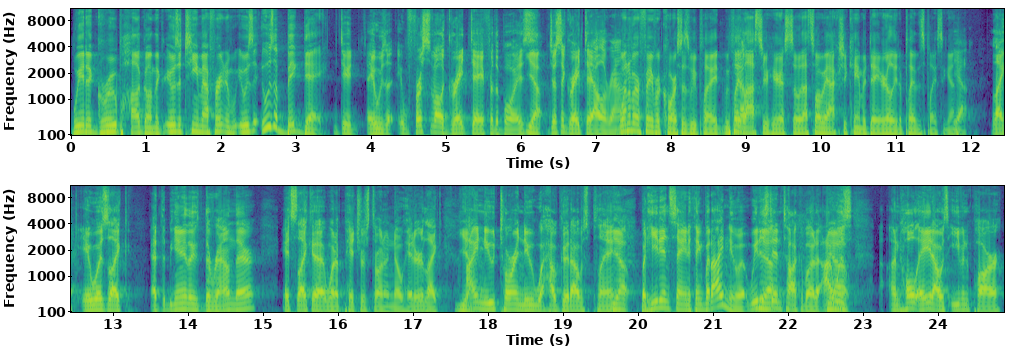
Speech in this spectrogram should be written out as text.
We had a group hug on the. It was a team effort, and it was it was a big day. Dude, it was, a, it- first of all, a great day for the boys. Yeah. Just a great day all around. One of our favorite courses we played. We played Yep. last year here, so that's why we actually came a day early to play this place again. Yeah. Like it was like at the beginning of the, the round there, it's like a, when a pitcher's throwing a no hitter. Like Yeah. I knew Tory knew how good I was playing, Yeah. but he didn't say anything. But I knew it. We just Yeah. didn't talk about it. I was on hole eight. I was even par.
